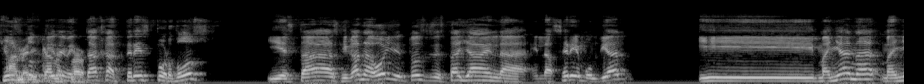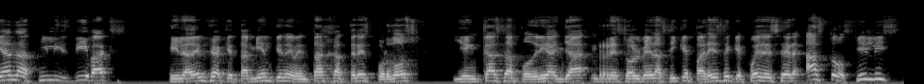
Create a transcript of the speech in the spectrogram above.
Houston tiene claro. ventaja 3 por 2 y está, si gana hoy, entonces está ya en la, en la serie mundial. Y mañana, mañana Phillies D-backs, Filadelfia que también tiene ventaja 3 por 2 y en casa podrían ya resolver. Así que parece que puede ser Astros Phillies,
